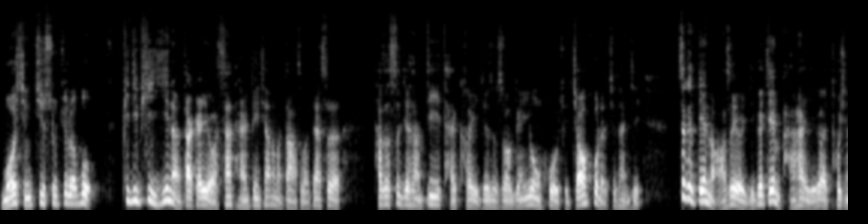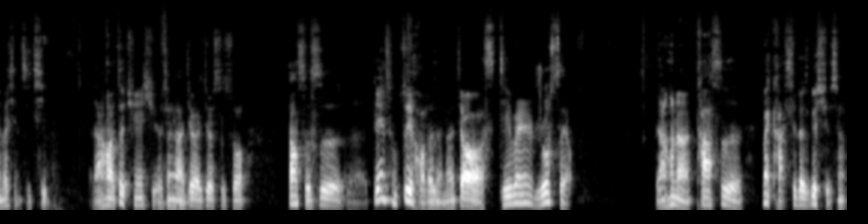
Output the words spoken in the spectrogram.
模型技术俱乐部。PDP 一呢，大概有三台冰箱那么大，是吧？但是它是世界上第一台可以就是说跟用户去交互的计算机。这个电脑啊是有一个键盘，还有一个图形的显示器。然后这群学生啊，就就是说，当时是呃编程最好的人呢，叫 Steven Russell。然后呢，他是麦卡锡的这个学生。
